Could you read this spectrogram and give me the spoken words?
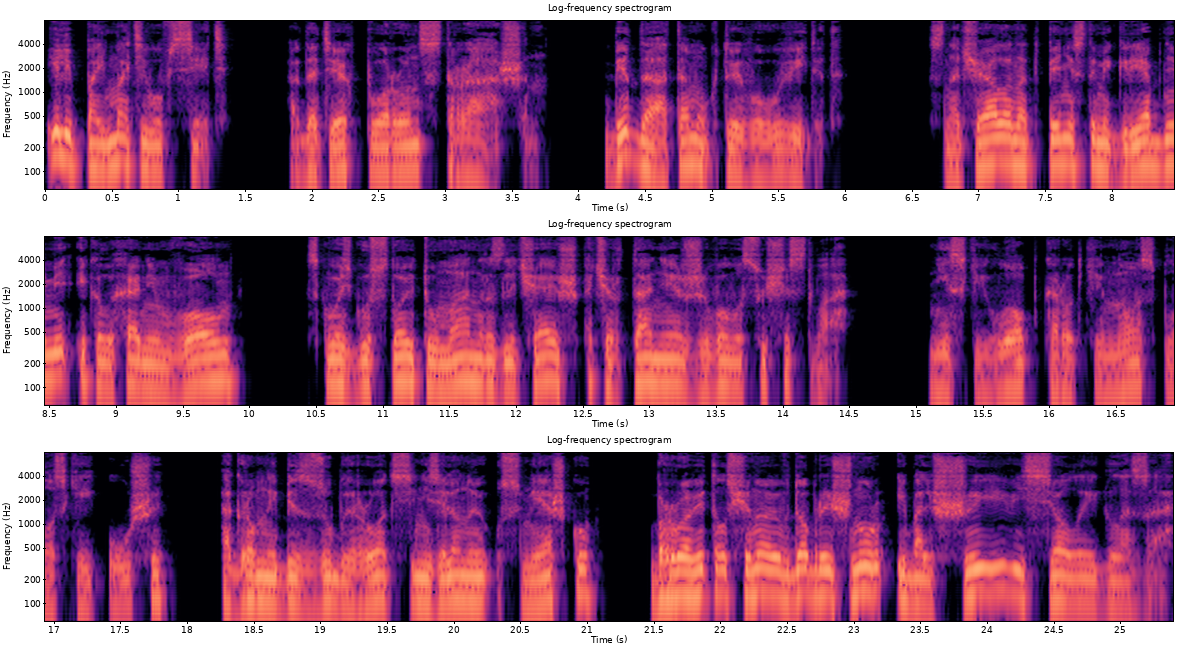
или поймать его в сеть. А до тех пор он страшен. Беда тому, кто его увидит. Сначала над пенистыми гребнями и колыханием волн сквозь густой туман различаешь очертания живого существа. Низкий лоб, короткий нос, плоские уши, огромный беззубый рот, сине-зеленую усмешку, брови толщиною в добрый шнур и большие веселые глаза.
